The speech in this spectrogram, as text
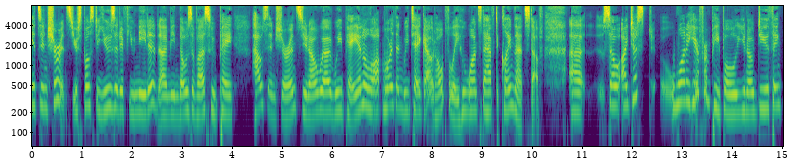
it's insurance. You're supposed to use it if you need it. I mean, those of us who pay house insurance, you know, uh, we pay in a lot more than we take out. Hopefully, who wants to have to claim that stuff? Uh, so I just want to hear from people. You know, do you think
